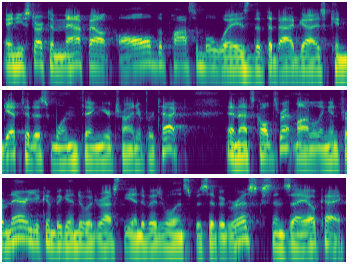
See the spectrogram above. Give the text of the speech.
And you start to map out all the possible ways that the bad guys can get to this one thing you're trying to protect and that's called threat modeling. And from there, you can begin to address the individual and specific risks and say, okay,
